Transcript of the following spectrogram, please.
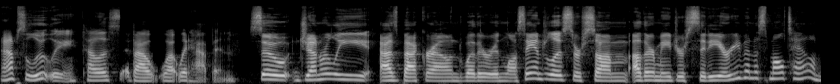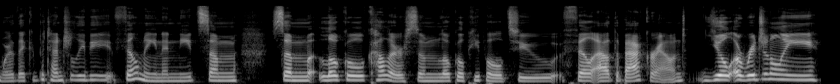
Absolutely. Tell us about what would happen. So, generally, as background, whether in Los Angeles or some other major city or even a small town where they could potentially be filming and need some some local color, some local people to fill out the background, you'll originally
